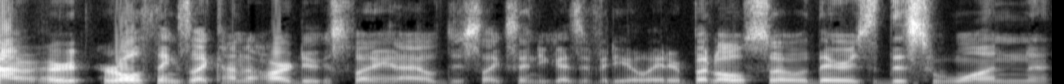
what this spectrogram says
I don't know, her her whole thing's like kind of hard to explain. I'll just like send you guys a video later. But also, there's this one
